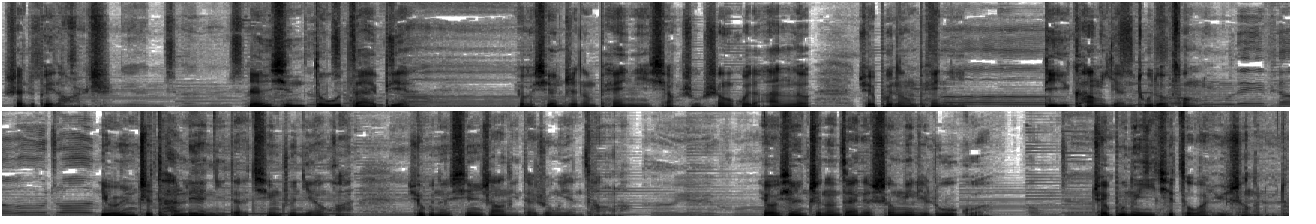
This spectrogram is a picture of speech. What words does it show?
甚至背道而驰。人心都在变，有些人只能陪你享受生活的安乐，却不能陪你抵抗沿途的风雨。有人只贪恋你的青春年华，却不能欣赏你的容颜苍老。有些人只能在你的生命里路过，却不能一起走完余生的旅途。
